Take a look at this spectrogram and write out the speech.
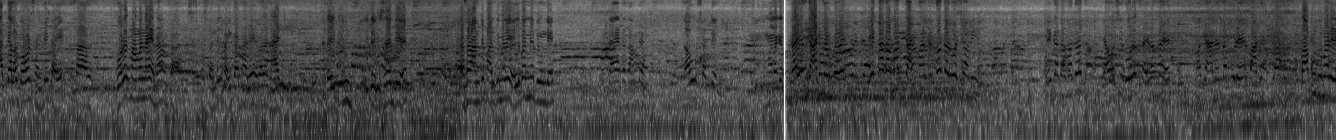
आज त्याला जोड संदेश आहे. तसा गोरख मामा नाही ना आमचा. संदेश भाई करणार आहे. बघा. घाट आता इथून इथे विश्रांती आहे. तसं आमच्या पालखीमध्ये हेल्पन नाही पिऊन देत. काय आता जाऊन द्या. जाऊ सध्या. तुम्हाला काय काहीच घाट करतोय. एका दमात घाट मार करतो दरवर्षी आम्ही. एका दमातच यावर्षी गोरख साईराम नाहीत बाकी आनंदा पुढे बाकी आपला बापू तुम्हारे.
